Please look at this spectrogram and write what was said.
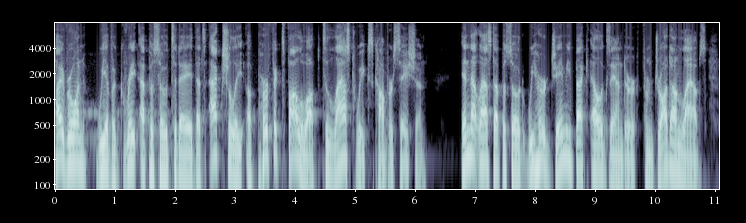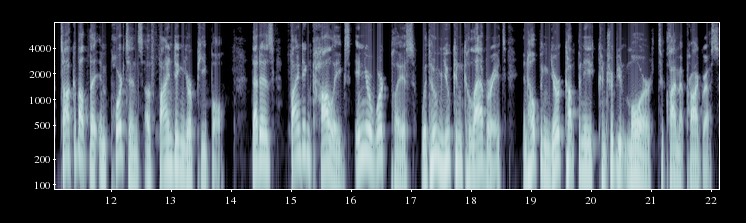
Hi, everyone. We have a great episode today that's actually a perfect follow up to last week's conversation. In that last episode, we heard Jamie Beck Alexander from Drawdown Labs talk about the importance of finding your people. That is, finding colleagues in your workplace with whom you can collaborate in helping your company contribute more to climate progress.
